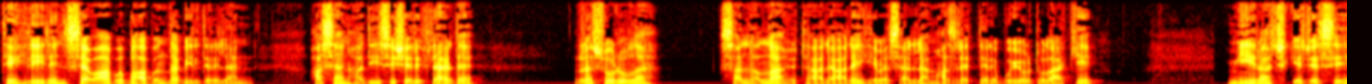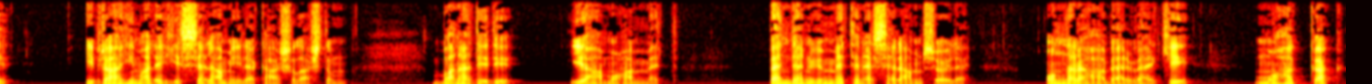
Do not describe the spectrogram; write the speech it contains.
tehlilin sevabı babında bildirilen Hasan hadisi şeriflerde Resulullah sallallahu teala aleyhi ve sellem hazretleri buyurdular ki Miraç gecesi İbrahim aleyhisselam ile karşılaştım. Bana dedi: Ya Muhammed, benden ümmetine selam söyle. Onlara haber ver ki muhakkak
